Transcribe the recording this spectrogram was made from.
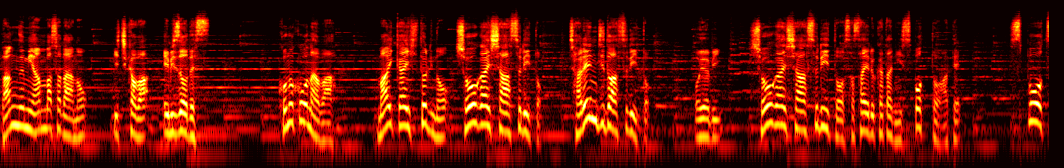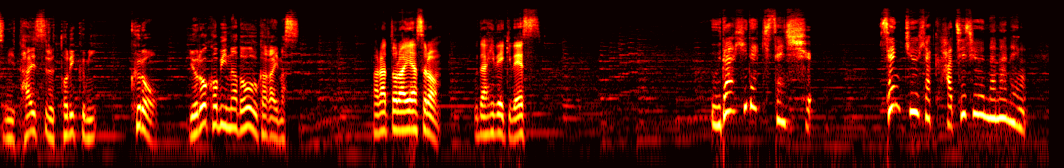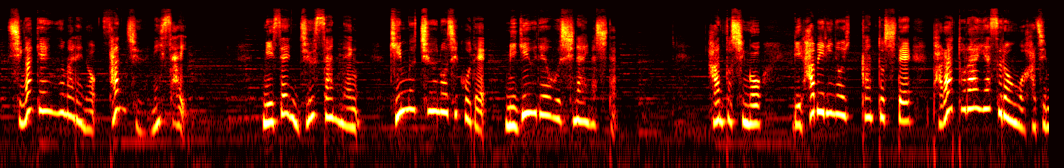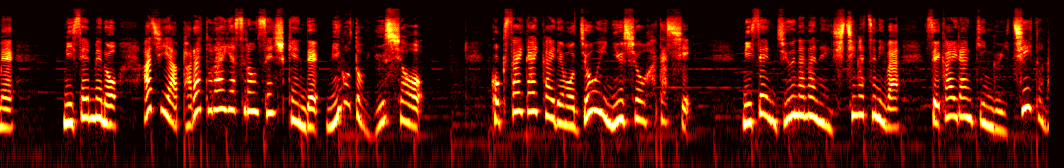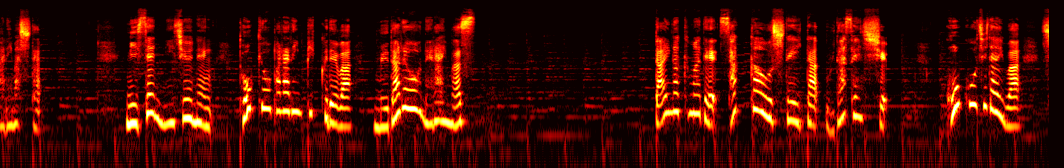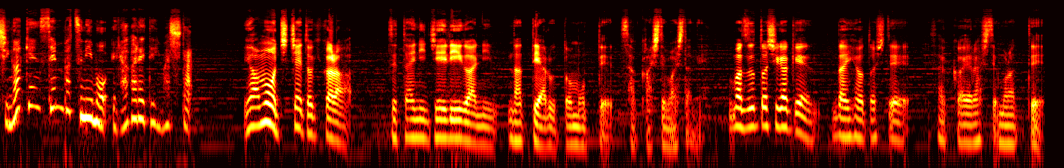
番組アンバサダーの市川恵比蔵です。このコーナーは毎回一人の障害者アスリートチャレンジドアスリートおよび障害者アスリートを支える方にスポットを当てスポーツに対する取り組み苦労喜びなどを伺います。パラトライアスロン宇田秀樹です。宇田秀樹選手。1987年滋賀県生まれの32歳2013年勤務中の事故で右腕を失いました。半年後リハビリの一環としてパラトライアスロンを始め2戦目のアジアパラトライアスロン選手権で見事優勝。国際大会でも上位入賞を果たし2017年7月には世界ランキング1位となりました。2020年東京パラリンピックではメダルを狙います。大学までサッカーをしていた宇田選手。高校時代は滋賀県選抜にも選ばれていました。いやもうちっちゃい時から絶対に J リーガーになってやると思ってサッカーしてましたね。まあずっと滋賀県代表としてサッカーやらせてもらって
